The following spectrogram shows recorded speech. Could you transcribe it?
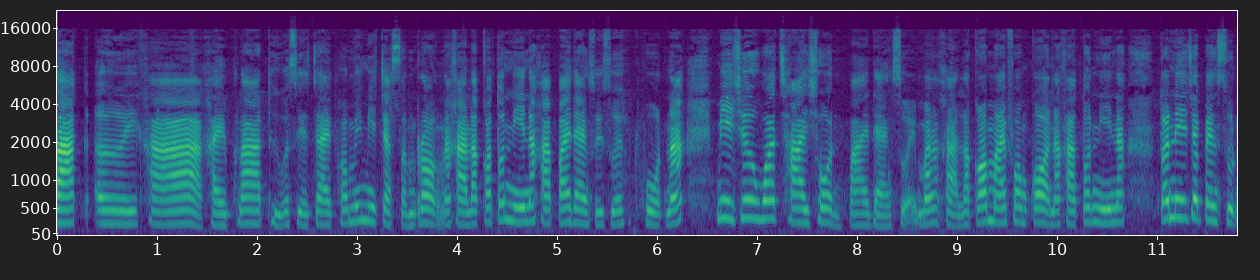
รักเอ่ยค่ะ ใครพลาดถือว่าเสียใจ เพราะไม่มีจัดสำรองนะคะ แล้วก็ต้นนี้นะคะ ป้ายแดงสวยๆโหดนะ มีชื่อว่าชายชนปลายแดงสวยมากค่ะ แล้วก็ไม้ฟอร์มก่อนนะคะ ต้นนี้นะต้นนี้จะเป็นสุด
